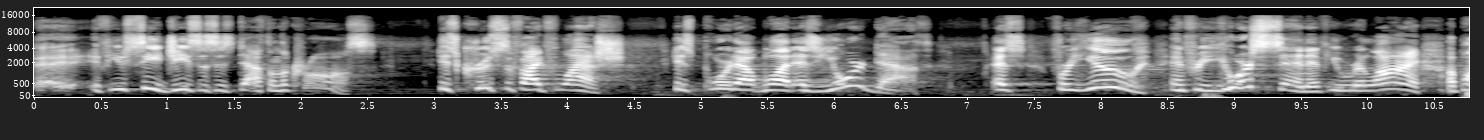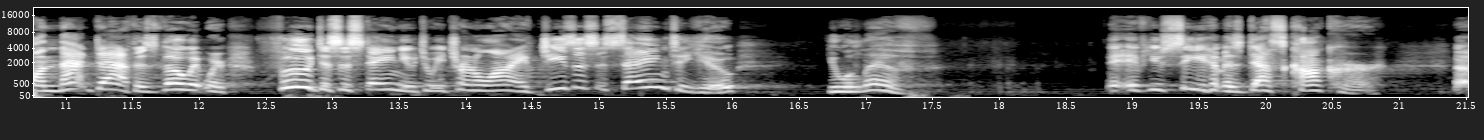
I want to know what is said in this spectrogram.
If you see Jesus' death on the cross, his crucified flesh, his poured out blood as your death, as for you and for your sin, if you rely upon that death as though it were food to sustain you to eternal life, Jesus is saying to you, you will live. if you see him as death's conqueror, uh,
